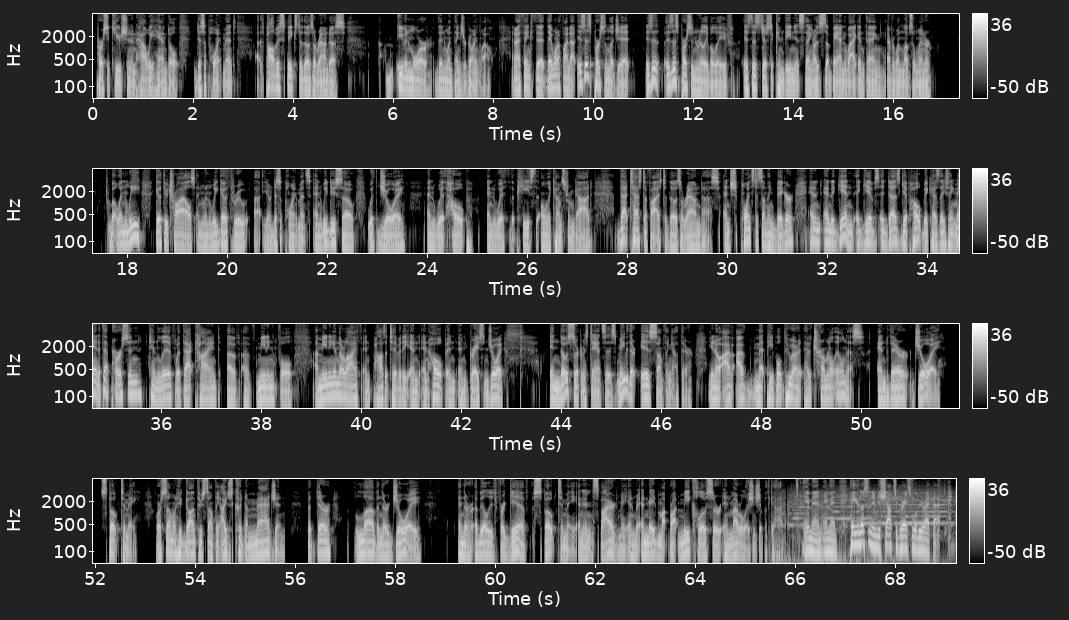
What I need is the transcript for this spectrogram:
persecution and how we handle disappointment uh, probably speaks to those around us um, even more than when things are going well. And I think that they want to find out is this person legit? Is it is this person really believe? Is this just a convenience thing or is this a bandwagon thing? Everyone loves a winner. But when we go through trials and when we go through uh, you know disappointments and we do so with joy and with hope and with the peace that only comes from God, that testifies to those around us and points to something bigger. And and again, it gives it does give hope because they say, man, if that person can live with that kind of of meaningful uh, meaning in their life and positivity and and hope and, and grace and joy, in those circumstances, maybe there is something out there. You know, I've I've met people who are, had a terminal illness and their joy spoke to me, or someone who'd gone through something I just couldn't imagine, but their love and their joy and their ability to forgive spoke to me and inspired me and, and made brought me closer in my relationship with God. Amen. Amen. Hey, you're listening to Shouts of Grace. We'll be right back.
